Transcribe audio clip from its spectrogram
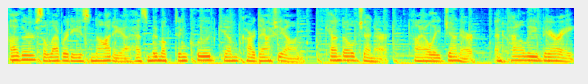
Other celebrities Nadia has mimicked include Kim Kardashian, Kendall Jenner, Kylie Jenner, and Halle Berry.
